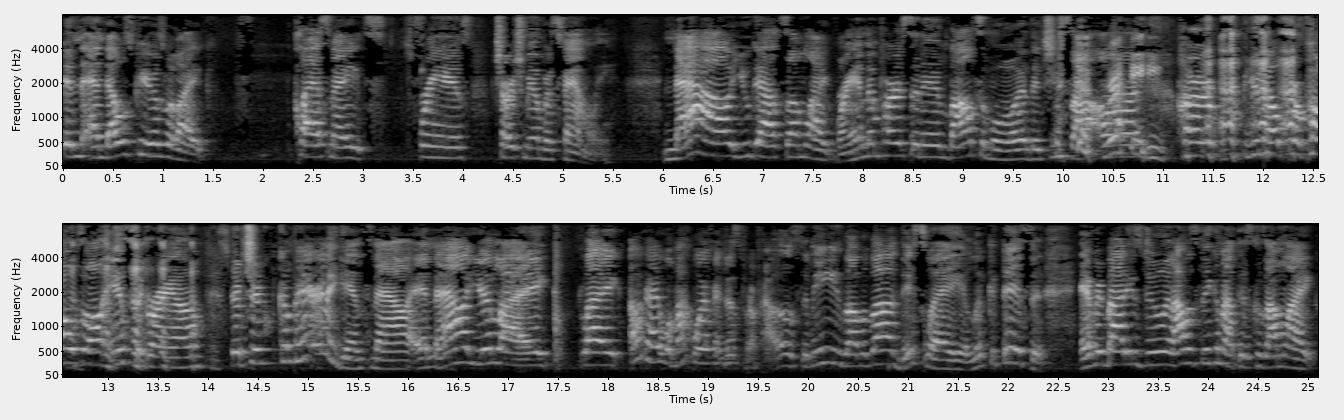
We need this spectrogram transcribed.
and and those peers were like classmates, friends, church members, family. Now you got some like random person in Baltimore that you saw Right. on her, you know, proposal on Instagram that you're comparing against now, and now you're like, like, okay, well, my boyfriend just proposed to me, blah blah blah, this way, and look at this, and everybody's doing. I was thinking about this because I'm like,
